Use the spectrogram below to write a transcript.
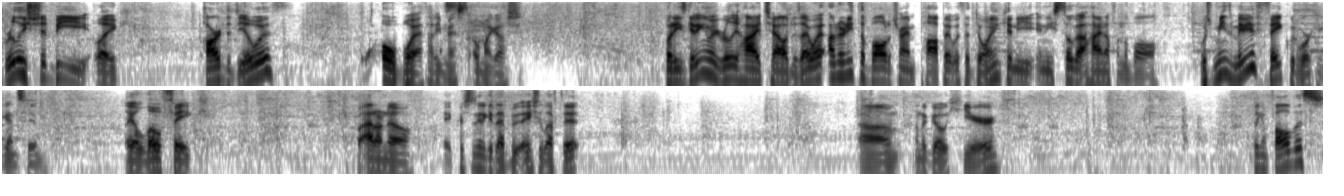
really should be like hard to deal with. Oh boy, I thought he missed. Oh my gosh. But he's getting like really high challenges. I went underneath the ball to try and pop it with a doink, and he and he still got high enough on the ball, which means maybe a fake would work against him, like a low fake. But I don't know. Okay, Kristen's gonna get that boot. Hey, she left it. Um, I'm gonna go here. If we can follow this.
